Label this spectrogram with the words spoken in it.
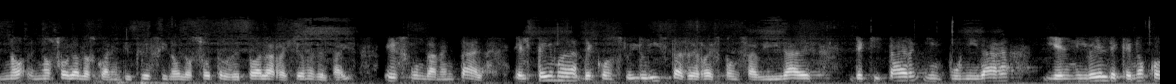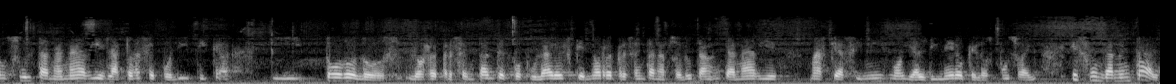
no, no solo a los 43, sino los otros de todas las regiones del país, es fundamental. El tema de construir listas de responsabilidades de quitar impunidad y el nivel de que no consultan a nadie la clase política y todos los, los representantes populares que no representan absolutamente a nadie más que a sí mismo y al dinero que los puso ahí, es fundamental.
